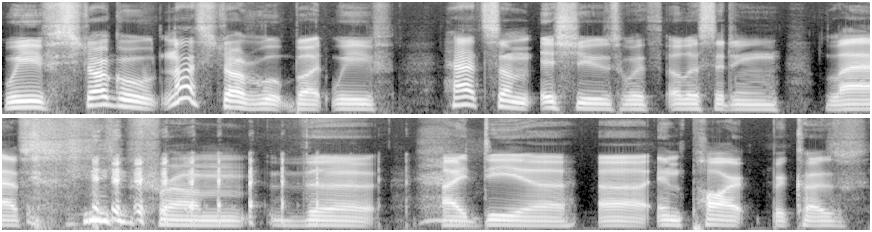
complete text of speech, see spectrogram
we've struggled, not struggled, but we've had some issues with eliciting laughs from the idea, uh, in part because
